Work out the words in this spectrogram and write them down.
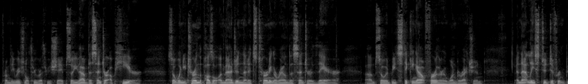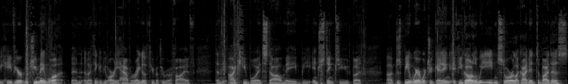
from the original 3x3 shape. So you have the center up here. So when you turn the puzzle, imagine that it's turning around the center there. Um, so it'd be sticking out further in one direction. And that leads to different behavior, which you may want. And, and I think if you already have a regular 3x3x5, then the icuboid style may be interesting to you. But uh, just be aware what you're getting. If you go to the Eden store like I did to buy this,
